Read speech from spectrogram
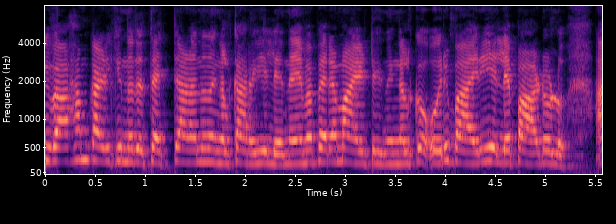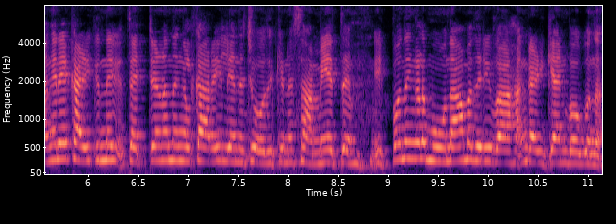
വിവാഹം കഴിക്കുന്നത് തെറ്റാണെന്ന് നിങ്ങൾക്ക് അറിയില്ലേ നിയമപരമായിട്ട് നിങ്ങൾക്ക് ഒരു ഭാര്യയല്ലേ പാടുള്ളൂ. അങ്ങനെ കഴിക്കുന്ന തെറ്റാണെന്ന് നിങ്ങൾക്ക് അറിയില്ലേ എന്ന് ചോദിക്കുന്ന സമയത്ത് ഇപ്പോൾ നിങ്ങൾ മൂന്നാമതൊരു വിവാഹം കഴിക്കാൻ പോകുന്നു.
